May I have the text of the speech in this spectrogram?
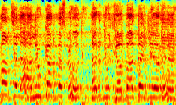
مامجلال و کاک مەسعود هەردوو خەبا دەگێڕێن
